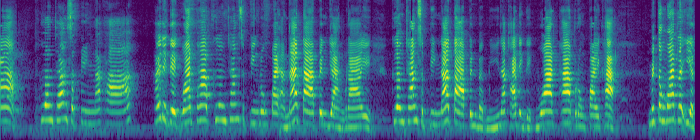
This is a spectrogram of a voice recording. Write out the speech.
าพ เครื่องชั่งสปริงนะคะ ให้เด็กๆวาดภาพเครื่องชั่งสปริงลงไปอะหน้าตาเป็นอย่างไร เครื่องชั่งสปริงหน้าตาเป็นแบบนี้นะคะ เด็กๆวาดภาพลงไปค่ะ ไม่ต้องวาดละเอียด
